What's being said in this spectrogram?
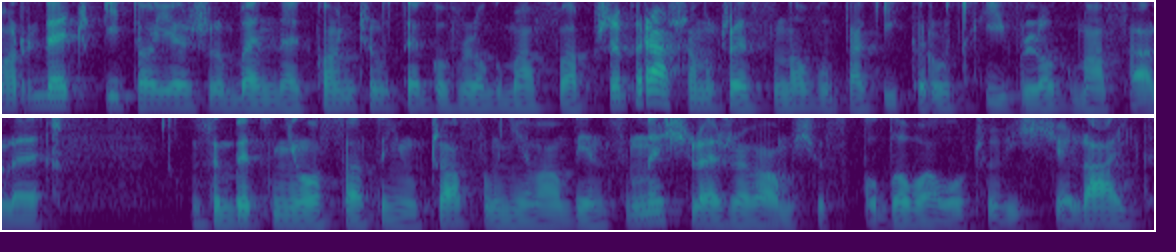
Mordeczki, to już będę kończył tego vlogmasa. Przepraszam, że znowu taki krótki vlogmas, ale zbytnio ostatnio czasu nie mam, więc myślę, że Wam się spodobał. Oczywiście like,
